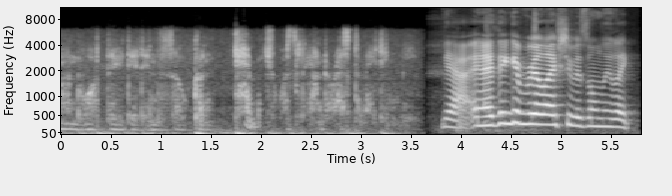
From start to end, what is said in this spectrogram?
And what they did in so contemptuously underestimating me. Yeah, and I think in real life she was only like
